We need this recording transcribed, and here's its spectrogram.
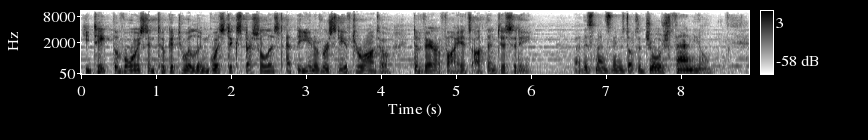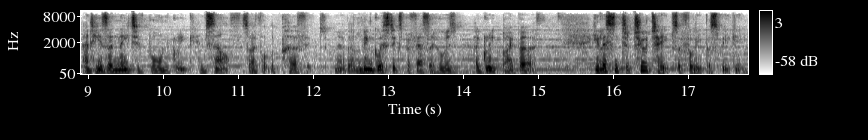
he taped the voice and took it to a linguistic specialist at the University of Toronto to verify its authenticity. Uh, this man's name is Dr. George Thaniel, and he's a native-born Greek himself. So I thought the perfect, you know, the linguistics professor who is a Greek by birth. He listened to two tapes of Philippa speaking,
